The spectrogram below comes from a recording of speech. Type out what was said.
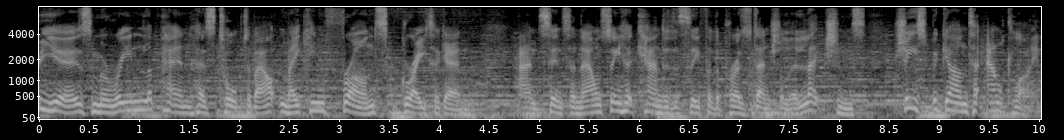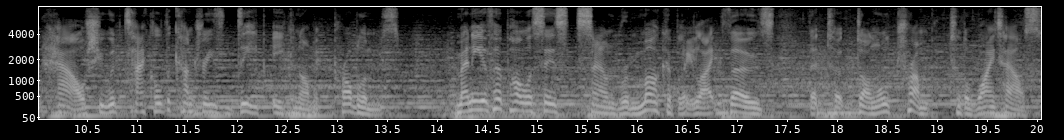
years, Marine Le Pen has talked about making France great again. And since announcing her candidacy for the presidential elections, she's begun to outline how she would tackle the country's deep economic problems. Many of her policies sound remarkably like those that took Donald Trump to the White House.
